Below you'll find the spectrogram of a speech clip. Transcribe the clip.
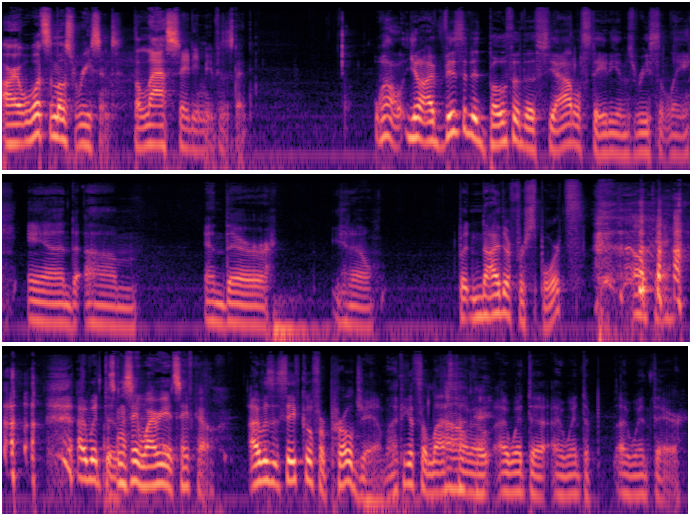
All right. Well, what's the most recent? The last stadium you visited? Well, you know, I visited both of the Seattle stadiums recently, and um, and they're, you know, but neither for sports. Okay. I I was gonna say, why were you at Safeco? I was at Safeco for Pearl Jam. I think it's the last Oh, time okay. I, I went to I went to I went there.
